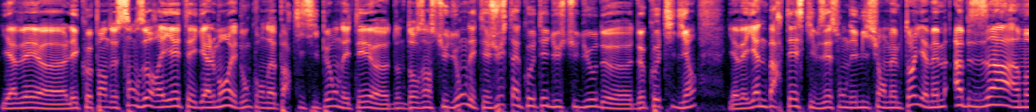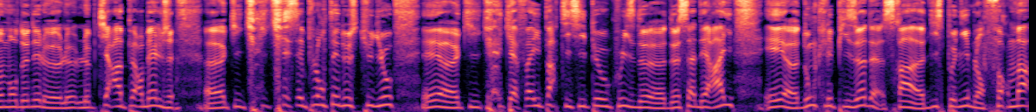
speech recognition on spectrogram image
il y avait euh, les copains de Sans Oreillette également, et donc on a participé. On était euh, dans un studio, on était juste à côté du studio de, de Quotidien. Il y avait Yann Barthès qui faisait son émission en même temps. Il y a même Abza à un moment donné, le, le, petit rappeur belge qui, qui, qui s'est planté de studio et qui, qui, a failli participer au quiz de, de Saderail. Et donc l'épisode sera disponible en format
